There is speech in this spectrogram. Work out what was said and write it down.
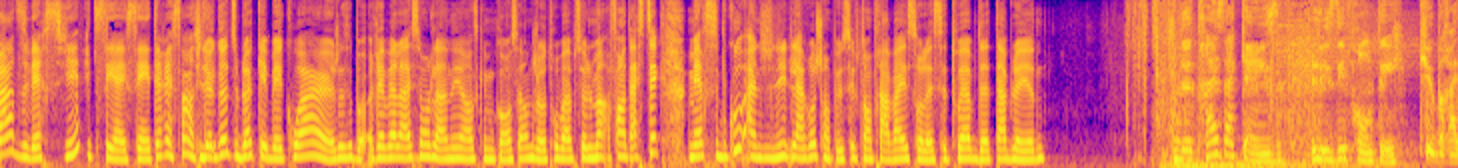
super diversifié. C'est intéressant. Puis le gars du Bloc québécois, euh, je sais pas, révélation de l'année en ce qui me concerne, je le trouve absolument fantastique. Merci beaucoup, Angélie Larouche. On peut suivre ton travail sur le site web de Tabloïd. De 13 à 15, les effrontés. Cube Radio.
